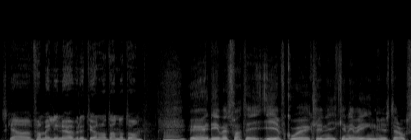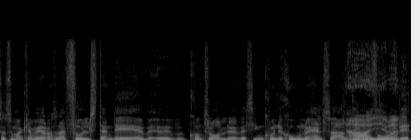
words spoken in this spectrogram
ska familjen i övrigt göra något annat då. Eh, Det är väl så att IFK-kliniken är väl inhyst där också så man kan väl göra en sån här fullständig eh, kontroll över sin kondition och hälsa och allting och få Jajamän. det,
